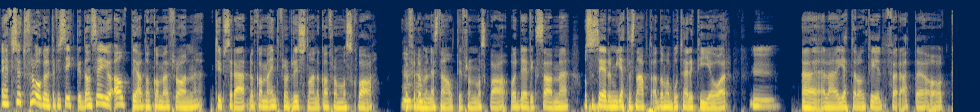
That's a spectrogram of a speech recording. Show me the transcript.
jag har försökt fråga lite försiktigt. De säger ju alltid att de kommer från, typ sådär, de kommer inte från Ryssland, de kommer från Moskva. För de är nästan alltid från Moskva. Och det är liksom, eh, och så säger de jättesnabbt att de har bott här i tio år. Mm. Eh, Eller jättelång tid för att, eh, och,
